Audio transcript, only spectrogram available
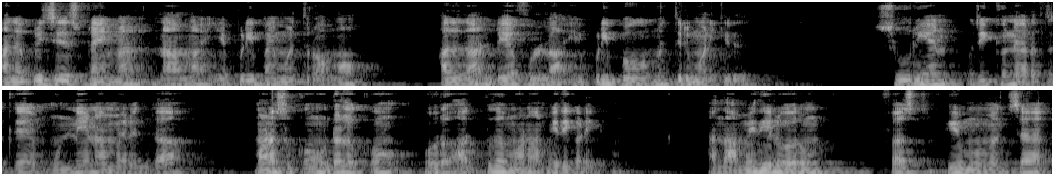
அந்த ப்ரீசியஸ் டைமை நாம் எப்படி பயன்படுத்துகிறோமோ அதுதான் டே ஃபுல்லாக எப்படி போகும்னு தீர்மானிக்கிறது. சூரியன் உதிக்கும் நேரத்துக்கு முன்னே நாம் இருந்தால் மனசுக்கும் உடலுக்கும் ஒரு அற்புதமான அமைதி கிடைக்கும். அந்த அமைதியில் வரும் ஃபஸ்ட் ஃபியூ மூமெண்ட்ஸை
